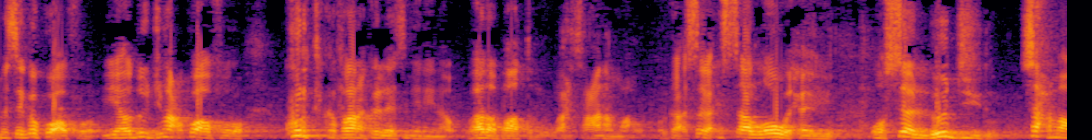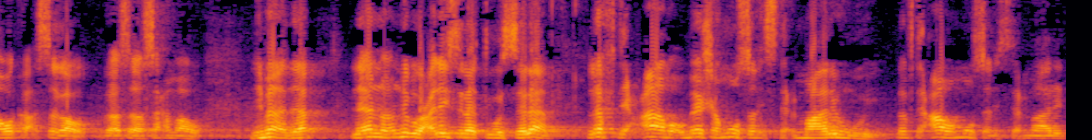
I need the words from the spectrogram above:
masega ku afuro iyo hadduu jimac ku afuro kurti kafaaraan ka laasimanayna hada bail wax saxana maaha marka isaga in saa loo waxeeyo oo sidaa loo jiido sax maa warka isaga marka isaga sax maaho limaada lanna nabigu alayh salaatu wasalaam lafdi caama meesha muusan isticmaalin weye lafdi caama muusan isticmaalin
